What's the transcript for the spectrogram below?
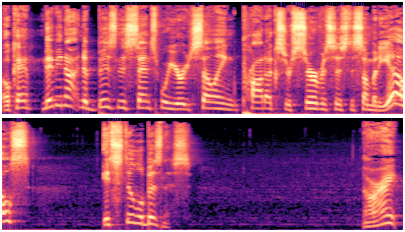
Okay? Maybe not in a business sense where you're selling products or services to somebody else. It's still a business. All right?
